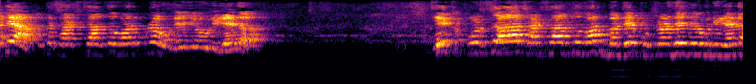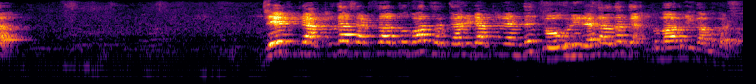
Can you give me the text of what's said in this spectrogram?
ਅਧਿਆਪਕ 60 ਸਾਲ ਤੋਂ ਬਾਅਦ ਪੜਾਉਣ ਦੇ ਯੋਗ ਨਹੀਂ ਰਹਿੰਦਾ, ਜੇ ਇੱਕ ਪੁਲਿਸ ਵਾਲਾ 60 ਸਾਲ ਤੋਂ ਬਾਅਦ ਬੰਦੇ ਪੁੱਟਣ ਦੇ ਯੋਗ ਨਹੀਂ ਰਹਿੰਦਾ, ਜੇ ਡਾਕਟਰ ਦਾ 60 ਸਾਲ ਤੋਂ ਬਾਅਦ ਸਰਕਾਰੀ ਡਾਕਟਰ ਰਹਿਣ ਦੇ ਯੋਗ ਨਹੀਂ ਰਹਿੰਦਾ, ਉਹਦਾ ਦਿਮਾਗ ਨਹੀਂ ਕੰਮ ਕਰਦਾ।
